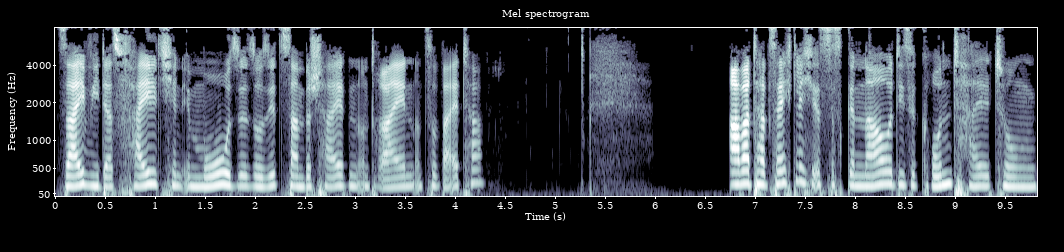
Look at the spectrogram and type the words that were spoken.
sei wie das Pfeilchen im Moose, so sitzt dann bescheiden und rein und so weiter. Aber tatsächlich ist es genau diese Grundhaltung,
